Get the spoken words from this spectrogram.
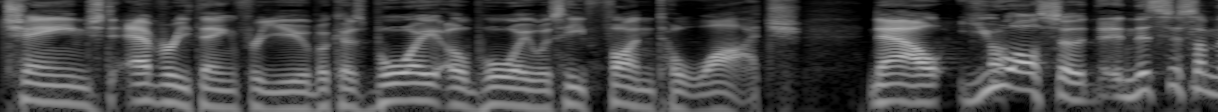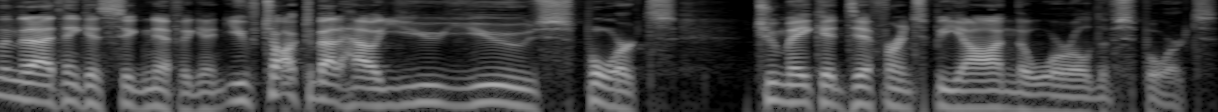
changed everything for you because boy, oh boy, was he fun to watch. Now, you also, and this is something that I think is significant. You've talked about how you use sports to make a difference beyond the world of sports.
